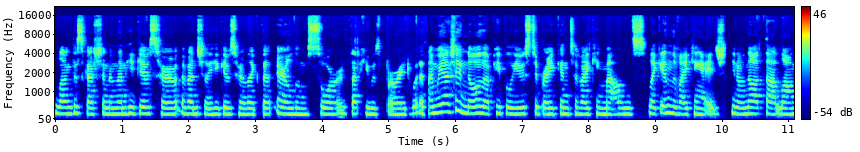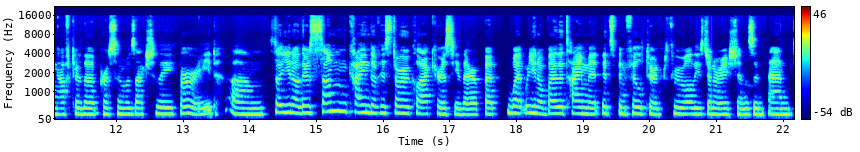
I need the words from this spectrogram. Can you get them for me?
long discussion, and then he gives her eventually he gives her like the heirloom sword that he was buried with, and we actually know that people used to break into Viking mounds like in the Viking Age. You know, not that long after the person was actually buried. Um, so you know, there's some kind of historical accuracy there, but what you know, by the time it, has been filtered through all these generations and, and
